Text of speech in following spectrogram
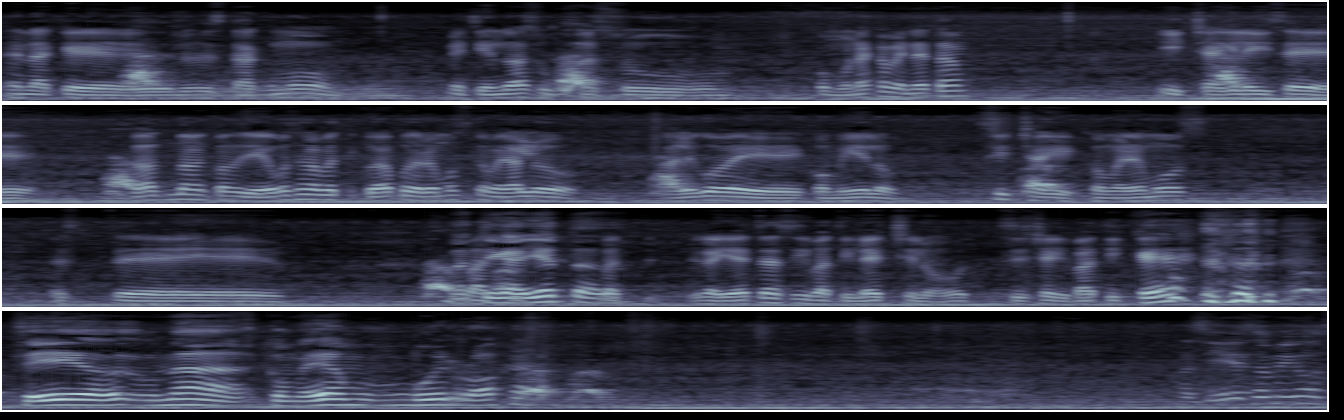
En la que los está como metiendo a su a su como una camioneta y Chaggy le dice Batman cuando lleguemos a la baticueva podremos comer algo algo de comida sí Chaggy comeremos este Batigalletas. bati- galletas y batileche lo sí Chaggy bati qué Sí, una comedia muy roja. Así es, amigos.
